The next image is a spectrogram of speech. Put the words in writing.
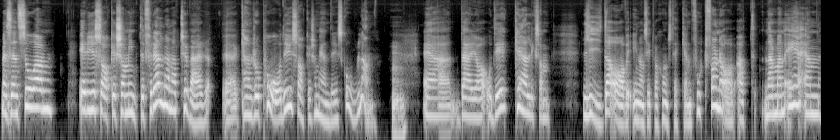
Men sen så, um, är det ju saker som inte föräldrarna tyvärr eh, kan rå på. Och det är ju saker som händer i skolan. Mm. Eh, där jag, och det kan jag liksom lida av inom situationstecken fortfarande av att när man är en,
